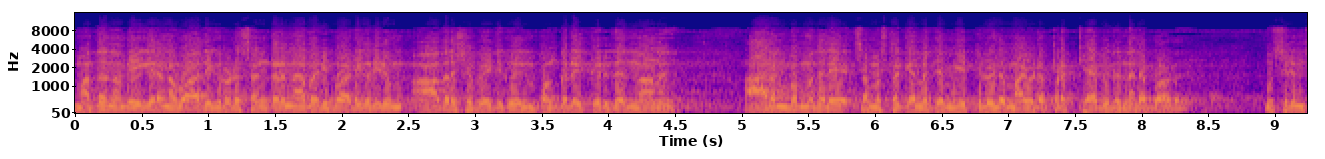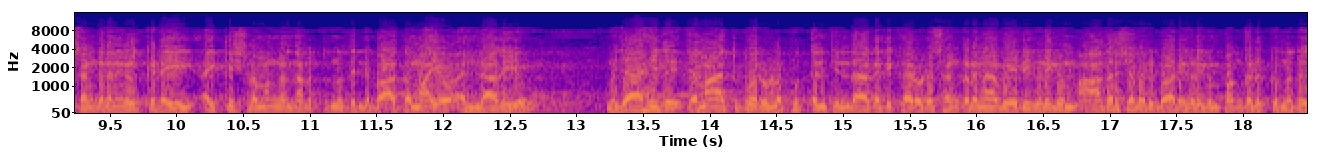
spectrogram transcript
മതനവീകരണവാദികളുടെ സംഘടനാ പരിപാടികളിലും ആദർശവേദികളിലും പങ്കെടുക്കരുതെന്നാണ് ആരംഭം മുതലേ സമസ്ത കേരള ജമിയത്തുലുലമായുടെ പ്രഖ്യാപിത നിലപാട്. മുസ്ലിം സംഘടനകൾക്കിടയിൽ ഐക്യശ്രമങ്ങൾ നടത്തുന്നതിന്റെ ഭാഗമായോ അല്ലാതെയോ മുജാഹിദ് ജമാഅത്ത് പോലുള്ള പുത്തൻ ചിന്താഗതിക്കാരുടെ സംഘടനാ വേദികളിലും ആദർശ പരിപാടികളിലും പങ്കെടുക്കുന്നത്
